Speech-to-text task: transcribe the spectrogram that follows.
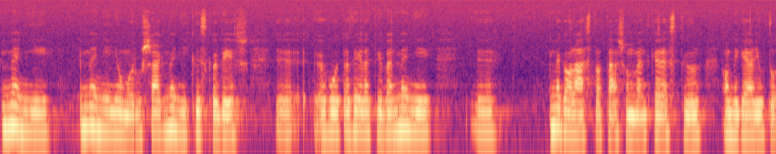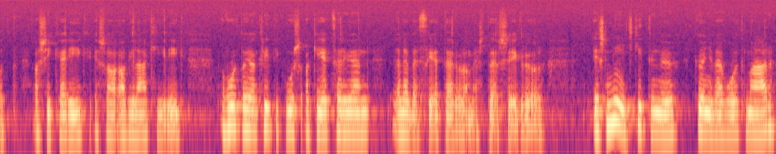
mennyi, mennyi nyomorúság, mennyi küzdködés volt az életében, mennyi megaláztatáson ment keresztül, amíg eljutott a sikerig és a, a világhírig. Volt olyan kritikus, aki egyszerűen lebeszélt erről a mesterségről. És négy kitűnő könyve volt már,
